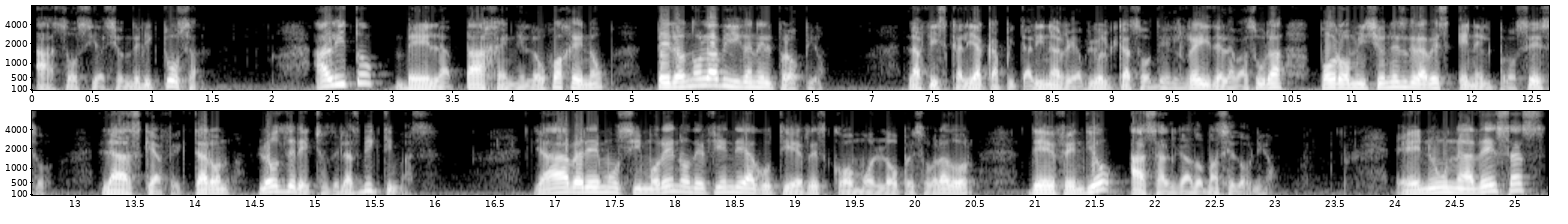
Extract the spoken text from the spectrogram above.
asociación delictuosa. Alito ve la paja en el ojo ajeno, pero no la viga en el propio. La Fiscalía Capitalina reabrió el caso del rey de la basura por omisiones graves en el proceso, las que afectaron los derechos de las víctimas. Ya veremos si Moreno defiende a Gutiérrez como López Obrador defendió a Salgado Macedonio. En una de esas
